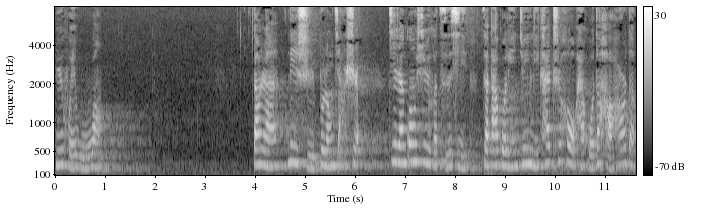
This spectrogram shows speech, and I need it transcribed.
迂回无望。当然，历史不容假设，既然光绪和慈禧在八国联军离开之后还活得好好的，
